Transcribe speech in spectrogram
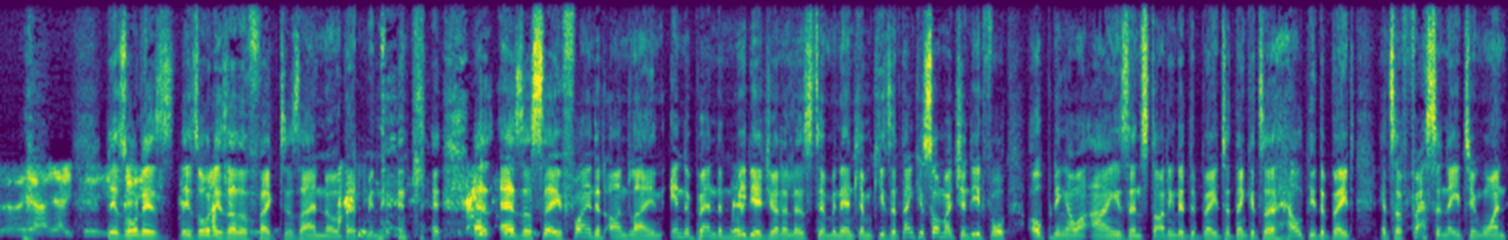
Uh, yeah, yeah. It's a, it's There's a- always there's always other factors. I know that. As, as I say, find it online. Independent media journalist uh, Minenhle Mkhize. Thank you so much indeed for opening our eyes and starting the debate. I think it's a healthy debate. It's a fascinating one,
